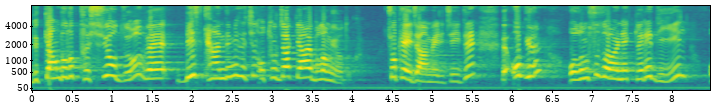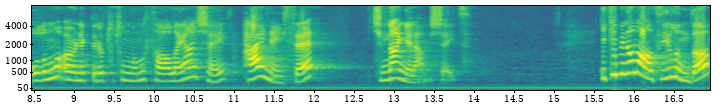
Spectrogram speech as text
dükkan dolup taşıyordu ve biz kendimiz için oturacak yer bulamıyorduk. Çok heyecan vericiydi ve o gün olumsuz örneklere değil, olumlu örneklere tutunmamı sağlayan şey her neyse içimden gelen bir şeydi. 2016 yılında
